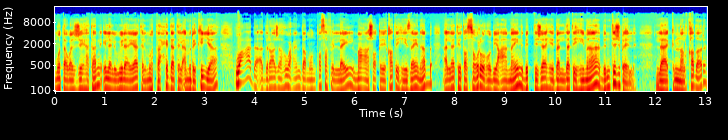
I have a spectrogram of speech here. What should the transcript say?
متوجهة إلى الولايات المتحدة الأمريكية وعاد أدراجه عند منتصف الليل مع شقيقته زينب التي تصغره بعامين باتجاه بلدتهما بنت جبيل. لكن القدر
